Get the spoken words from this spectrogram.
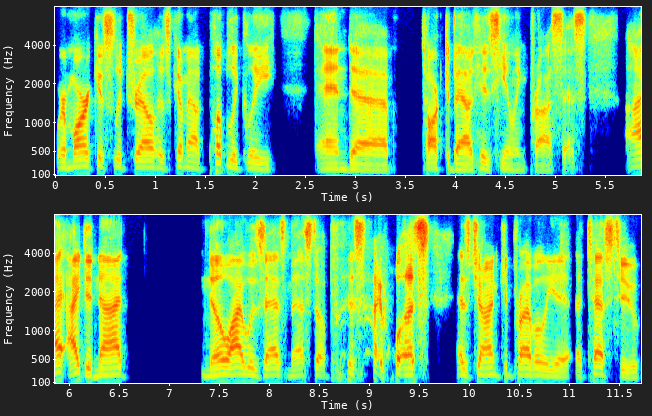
where Marcus Luttrell has come out publicly and uh, talked about his healing process. I, I did not know I was as messed up as I was, as John can probably attest to.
